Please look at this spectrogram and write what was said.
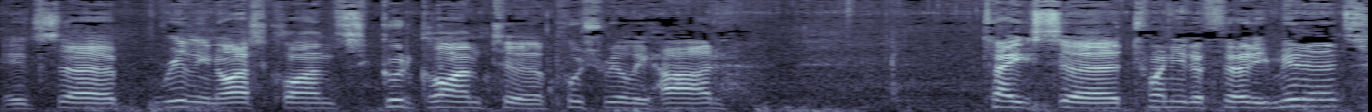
It's a really nice climb. It's a good climb to push really hard. Takes uh, 20 to 30 minutes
